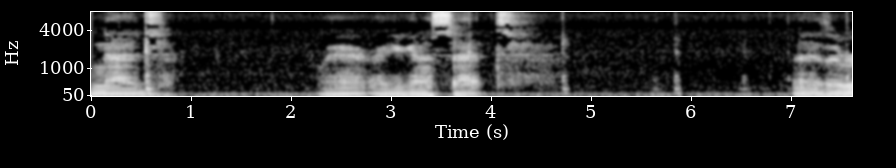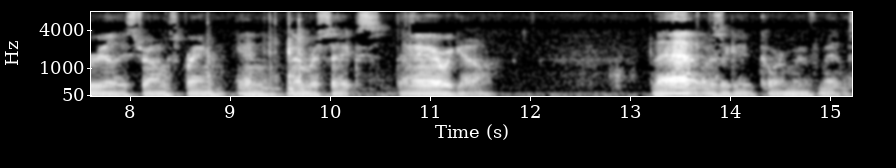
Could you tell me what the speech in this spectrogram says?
nudge. Where are you gonna set? That is a really strong spring in number six. There we go. That was a good core movement.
